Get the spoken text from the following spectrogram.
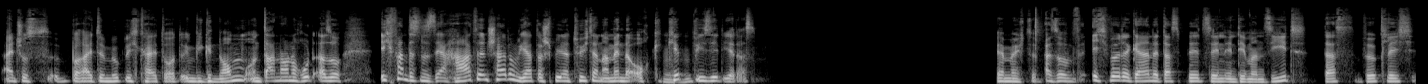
einschussbereite Möglichkeit dort irgendwie genommen und dann auch noch rot. Also ich fand das eine sehr harte Entscheidung. Die hat das Spiel natürlich dann am Ende auch gekippt. Mhm. Wie seht ihr das? Wer möchte? Also ich würde gerne das Bild sehen, in dem man sieht, dass wirklich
